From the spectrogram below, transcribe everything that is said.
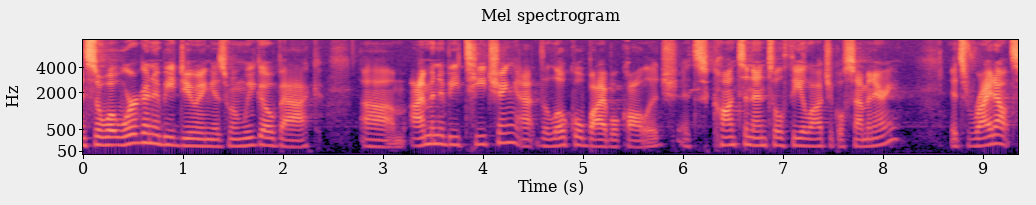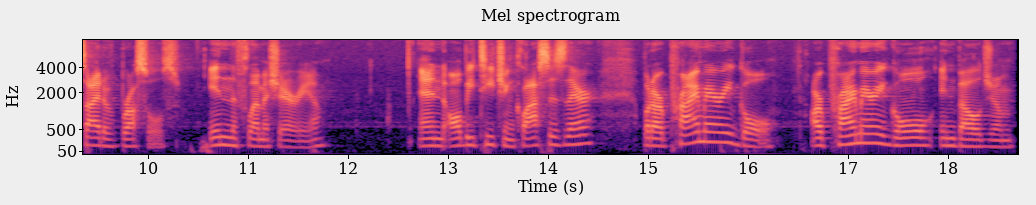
And so, what we're going to be doing is when we go back, um, I'm going to be teaching at the local Bible college. It's Continental Theological Seminary. It's right outside of Brussels in the Flemish area. And I'll be teaching classes there. But our primary goal, our primary goal in Belgium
